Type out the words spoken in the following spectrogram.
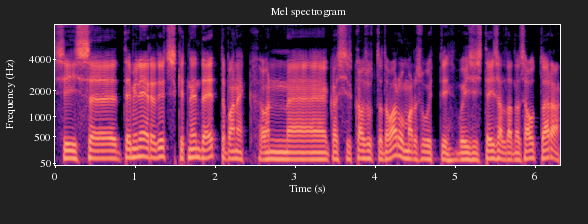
siis äh, demineerijad ütlesidki, et nende ettepanek on äh, kas siis kasutada varumarsruuti või siis teisaldada see auto ära,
